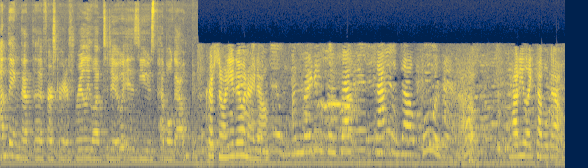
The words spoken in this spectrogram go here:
One thing that the first graders really love to do is use PebbleGo. Christian, what are you doing right now? I'm writing some facts, facts about polar bears. Oh. How do you like PebbleGo?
